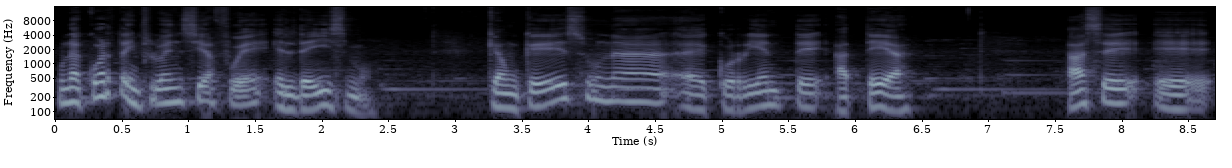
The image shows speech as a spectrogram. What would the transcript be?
Una cuarta influencia fue el deísmo, que aunque es una eh, corriente atea, hace eh,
